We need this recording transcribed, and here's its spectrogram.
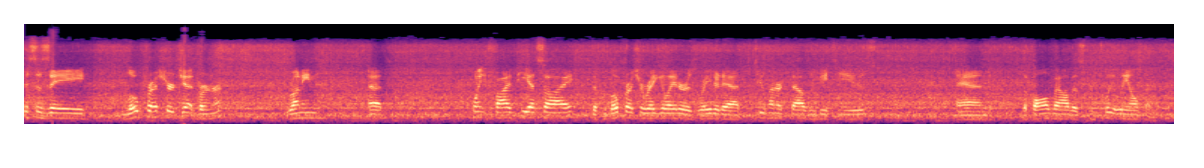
This is a low pressure jet burner running at 0.5 psi. The low pressure regulator is rated at 200,000 BTUs and the ball valve is completely open.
